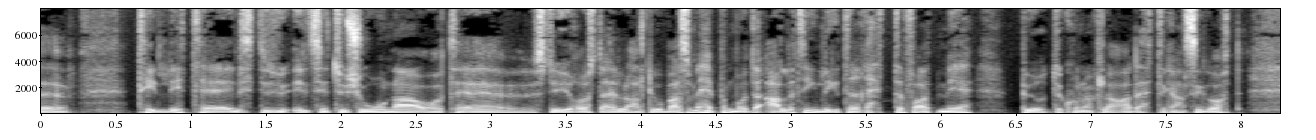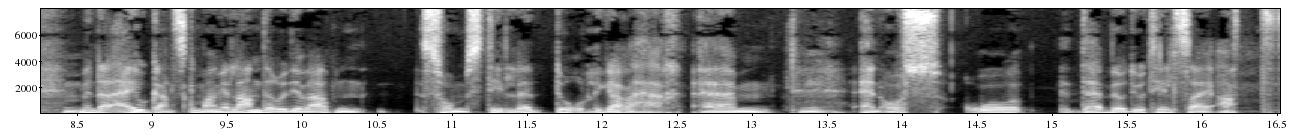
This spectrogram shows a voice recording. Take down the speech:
eh, tillit til institu institusjoner og til styre og stell og alt i hop. Altså, vi har på en måte alle ting ligger til rette for at vi burde kunne klare dette ganske godt. Mm. Men det er er jo ganske mange land der ute i verden som stiller dårligere her um, mm. enn oss. Og det burde jo tilsi at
